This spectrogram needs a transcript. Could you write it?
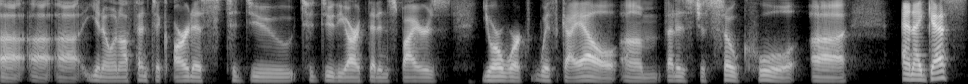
uh, uh, uh, you know an authentic artist to do to do the art that inspires your work with Gael um, that is just so cool. Uh, and I guess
